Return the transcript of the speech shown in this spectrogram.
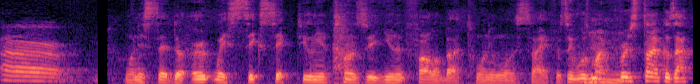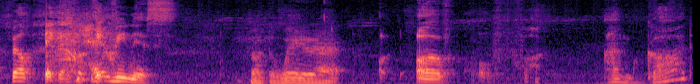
uh, when it said the Earth weighs six sextillion tons a unit, followed by 21 ciphers. It was my first time because I felt the heaviness Felt the weight of that. of, oh fuck, I'm God?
